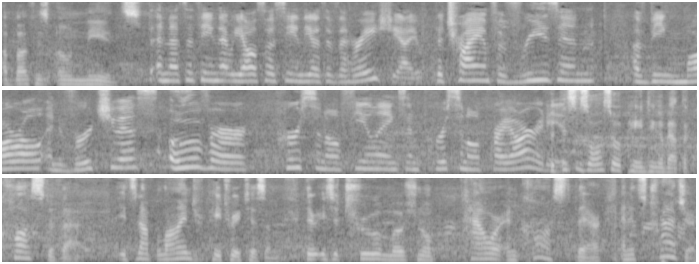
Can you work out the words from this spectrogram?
above his own needs. And that's a theme that we also see in the Oath of the Horatii the triumph of reason, of being moral and virtuous over personal feelings and personal priorities. But this is also a painting about the cost of that. It's not blind patriotism. There is a true emotional power and cost there, and it's tragic.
